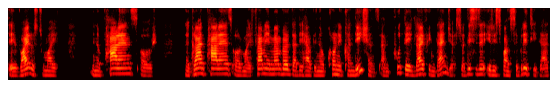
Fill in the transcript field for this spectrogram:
the virus to my you know parents or the grandparents or my family members that they have you know chronic conditions and put their life in danger. So this is an irresponsibility that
